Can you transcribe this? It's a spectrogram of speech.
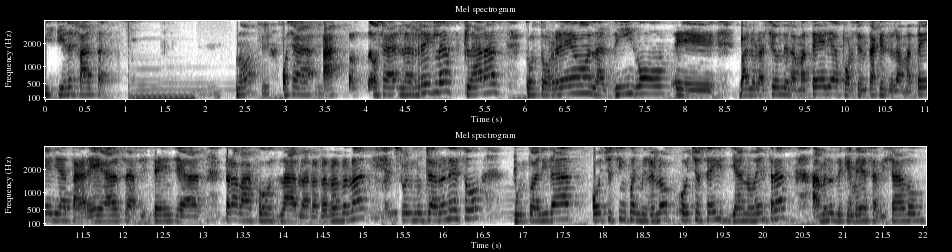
Y tienes falta. ¿No? o, sea, o sea, las reglas claras, cotorreo, las digo, eh, valoración de la materia, porcentajes de la materia, tareas, asistencias, trabajos, bla, bla, bla, bla, bla, bla, bla. Soy muy claro en eso. Puntualidad, 8.5 en mi reloj, 8.6 ya no entras, a menos de que me hayas avisado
